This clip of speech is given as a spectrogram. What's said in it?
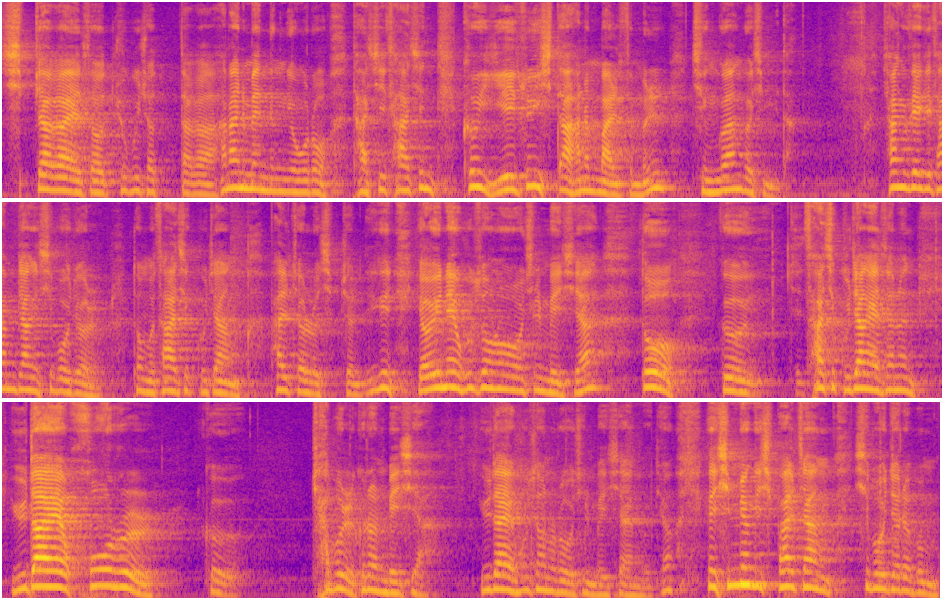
십자가에서 죽으셨다가 하나님의 능력으로 다시 사신 그 예수이시다 하는 말씀을 증거한 것입니다. 창세기 3장 15절 또 뭐 49장 8절로 10절 이게 여인의 후손으로 오실 메시아 또 그 49장에서는 유다의 호를 그 잡을 그런 메시아 유다의 후손으로 오실 메시아인 거죠. 신명기 18장 15절에 보면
